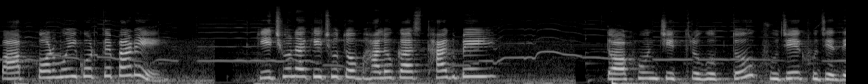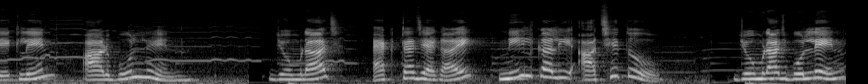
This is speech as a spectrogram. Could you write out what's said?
পাপ কর্মই করতে পারে? কিছু না কিছু তো ভালো কাজ থাকবেই। তখন চিত্রগুপ্ত খুঁজে খুঁজে দেখলেন আর বললেন, যমরাজ, একটা জায়গায় নীলকালি আছে তো? যমরাজ বললেন,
